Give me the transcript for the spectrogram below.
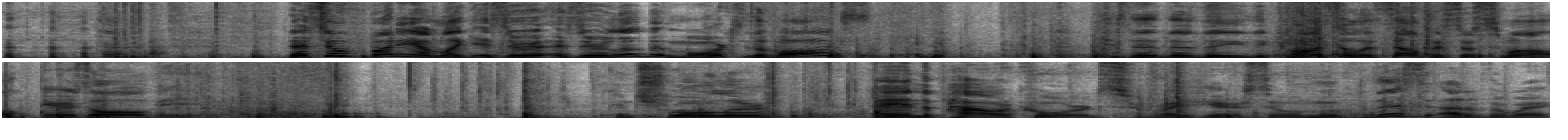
That's so funny. I'm like, is there is there a little bit more to the box? Because the, the, the, the console itself is so small. Here's all the controller and the power cords right here. So we'll move this out of the way.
